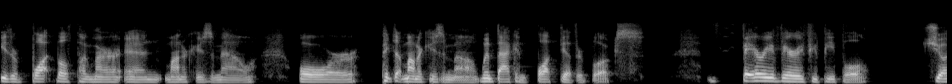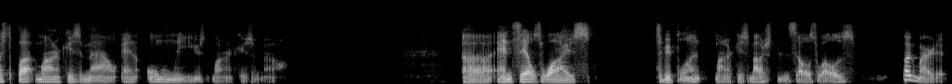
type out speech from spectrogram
either bought both Pugmire and Monarchies of Mau or picked up Monarchies of Mau, went back and bought the other books. Very, very few people just bought Monarchies of Mau and only used Monarchies of Mau. Uh, and sales wise, to be blunt, Monarchies of Mau just didn't sell as well as Pugmire did.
